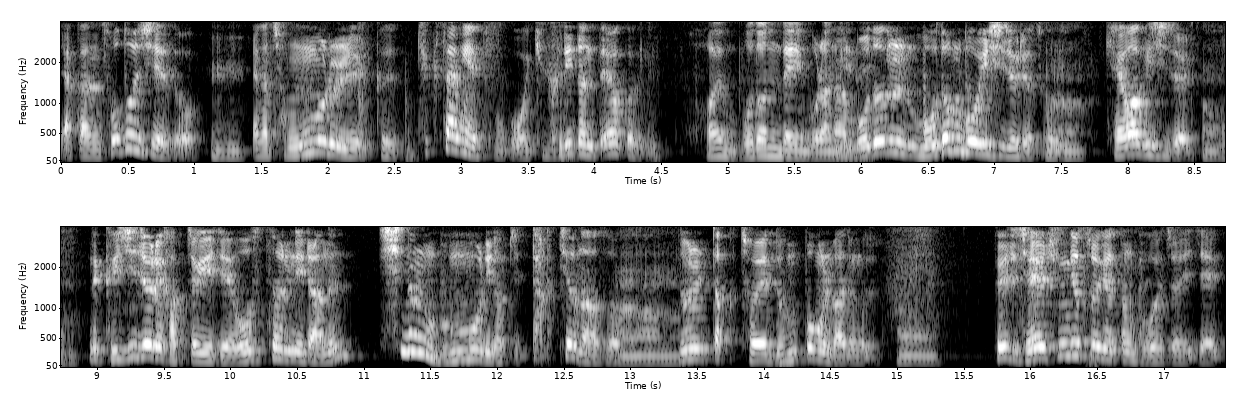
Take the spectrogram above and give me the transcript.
약간 소도시에서 음. 약간 정물을 그 책상에 두고 이렇게 그리던 때였거든요. 거의 modern day 모란디. 아, 모던 모던 보이 시절이었어. 어. 개화기 시절. 어. 근데 그 시절에 갑자기 이제 오스틴 리라는 신흥 문물이 갑자기 딱 튀어나와서 어. 눈을 딱 저의 눈뽕을 맞은 거죠. 어. 그래서 제일 충격적이었던 그거죠. 이제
